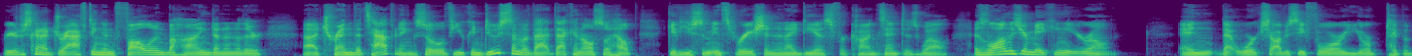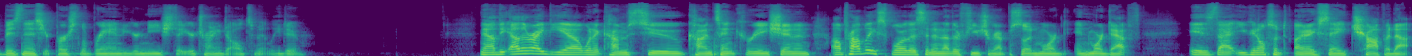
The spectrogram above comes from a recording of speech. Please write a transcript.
where you're just kind of drafting and following behind on another uh, trend that's happening. So if you can do some of that, that can also help give you some inspiration and ideas for content as well, as long as you're making it your own. And that works obviously for your type of business, your personal brand, your niche that you're trying to ultimately do. Now, the other idea when it comes to content creation, and I'll probably explore this in another future episode more in more depth, is that you can also, like I say, chop it up.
